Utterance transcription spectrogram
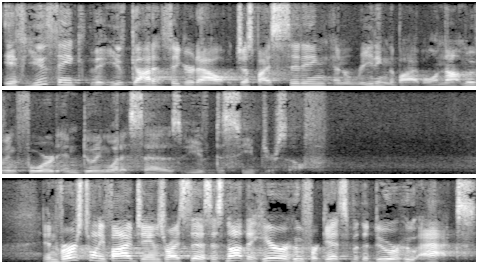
if you think that you've got it figured out just by sitting and reading the Bible and not moving forward and doing what it says, you've deceived yourself. In verse 25, James writes this It's not the hearer who forgets, but the doer who acts.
